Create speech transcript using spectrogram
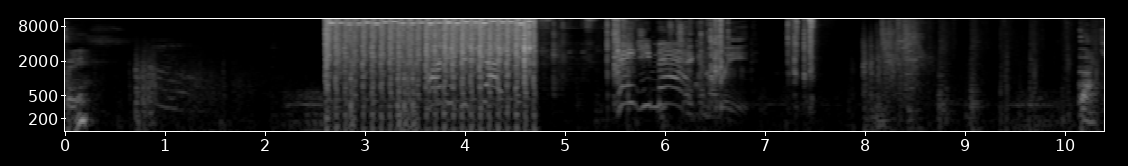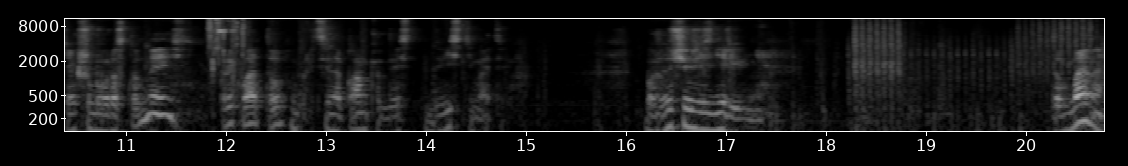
ти. Так, якщо був розкладний приклад, то прицільна планка десь 200 метрів. Боже, ну ще різні рівні. То в мене.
